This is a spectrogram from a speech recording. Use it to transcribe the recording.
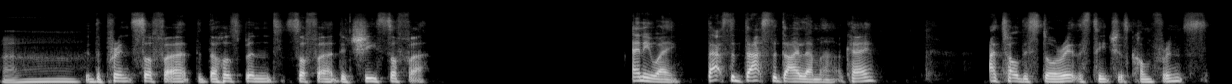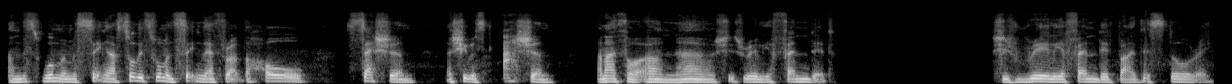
Ah. did the prince suffer? Did the husband suffer? Did she suffer? Anyway that's the that's the dilemma okay? I told this story at this teachers conference and this woman was sitting i saw this woman sitting there throughout the whole session and she was ashen. And i thought oh no she's really offended. She's really offended by this story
